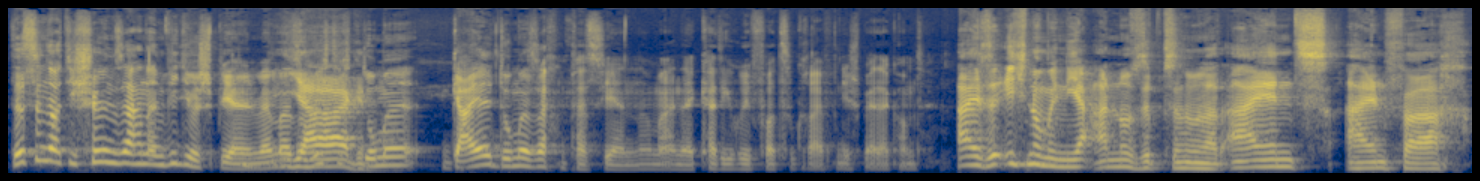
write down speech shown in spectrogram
Das sind doch die schönen Sachen an Videospielen, wenn mal so Ja, richtig genau. dumme, geil dumme Sachen passieren, um eine Kategorie vorzugreifen, die später kommt. Also ich nominiere Anno 1701 einfach.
